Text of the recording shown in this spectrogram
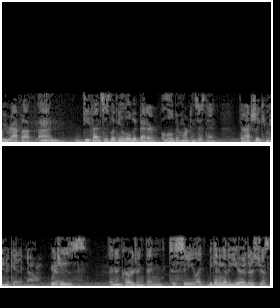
we wrap up. Uh, defense is looking a little bit better, a little bit more consistent. They're actually communicating now, which yeah. is an encouraging thing to see. Like beginning of the year, there's just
